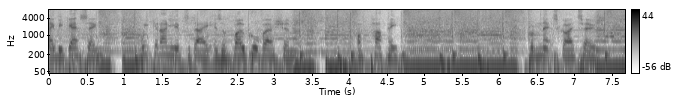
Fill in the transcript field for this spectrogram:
May be guessing, We Can Only Live Today is a vocal version of Puppy from Netsky 2.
